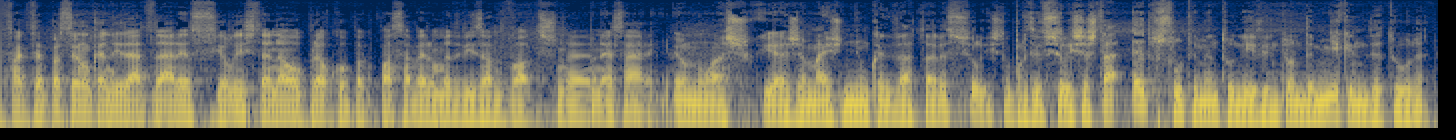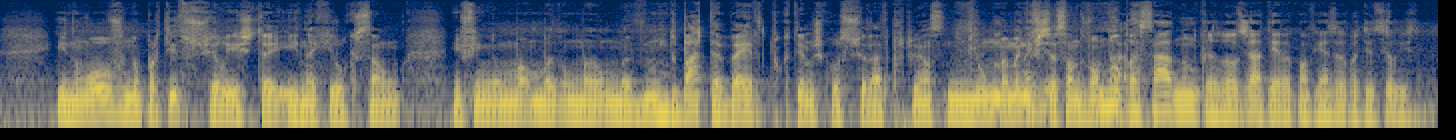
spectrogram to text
O facto de aparecer um candidato da área socialista não o preocupa que possa haver uma divisão de votos na, nessa área? Eu não acho que haja mais nenhum candidato da área socialista. O Partido Socialista está absolutamente unido em torno da minha candidatura e não houve no Partido Socialista e naquilo que são, enfim, uma, uma, uma, um debate aberto que temos com a sociedade portuguesa nenhuma manifestação Mas, de vontade. No passado, Nuno Cardoso já teve a confiança do Partido Socialista.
